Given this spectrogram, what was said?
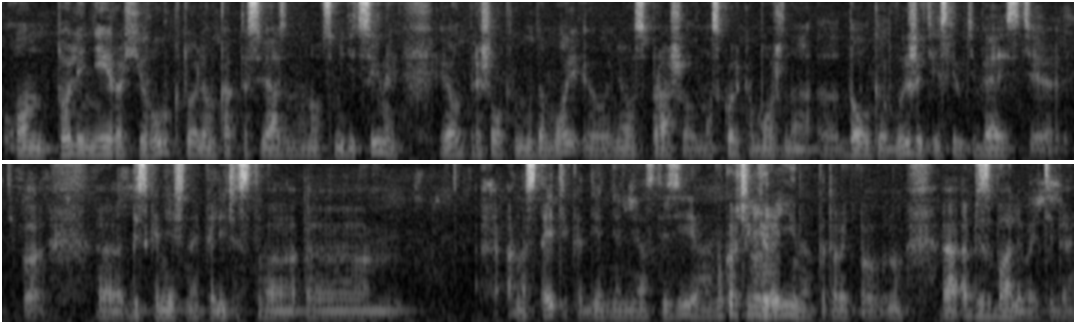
он то ли нейрохирург, то ли он как-то связан ну, вот с медициной, и он пришел к нему домой, и у него спрашивал, насколько можно э, долго выжить, если у тебя есть э, типа э, бесконечное количество э, анестетика, не, не, не анестезия, а, ну, короче, mm-hmm. героина, которая типа, ну, э, обезболивает тебя.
